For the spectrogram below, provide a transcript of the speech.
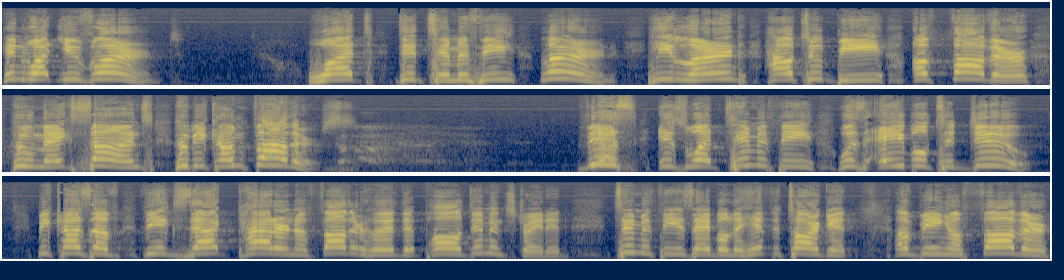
in what you've learned. What did Timothy learn? He learned how to be a father who makes sons who become fathers. This is what Timothy was able to do because of the exact pattern of fatherhood that Paul demonstrated. Timothy is able to hit the target of being a father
